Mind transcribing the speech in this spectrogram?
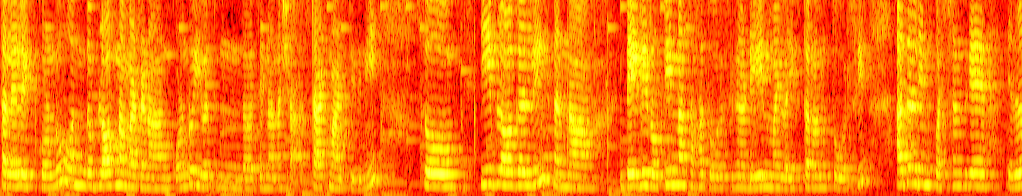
ತಲೆಯಲ್ಲಿ ಇಟ್ಕೊಂಡು ಒಂದು ಬ್ಲಾಗ್ನ ಮಾಡೋಣ ಅಂದ್ಕೊಂಡು ಇವತ್ತಿನ ದಿನನ ಶಾ ಸ್ಟಾರ್ಟ್ ಮಾಡ್ತಿದ್ದೀನಿ ಸೊ ಈ ಬ್ಲಾಗಲ್ಲಿ ನನ್ನ ಡೈಲಿ ರೊಟೀನ್ನ ಸಹ ತೋರಿಸ್ತೀನಿ ಡೇ ಇನ್ ಮೈ ಲೈಫ್ ಥರನೂ ತೋರಿಸಿ. ಅದರಲ್ಲಿ ನಿಮ್ಮ ಕ್ವೆಶನ್ಸ್ಗೆ ಎಲ್ಲ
